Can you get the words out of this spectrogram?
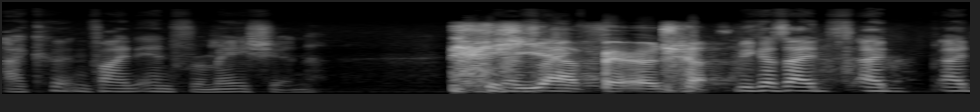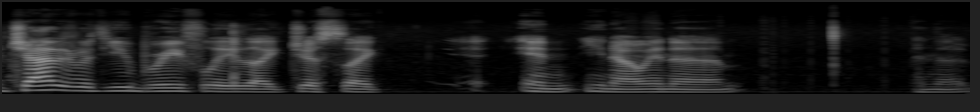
I couldn't find information. yeah, like, fair enough. Because I I I chatted with you briefly, like just like in you know in a in the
